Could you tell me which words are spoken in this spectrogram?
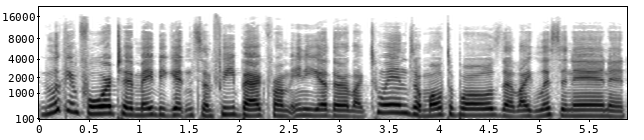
looking forward to maybe getting some feedback from any other like twins or multiples that like listen in. And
